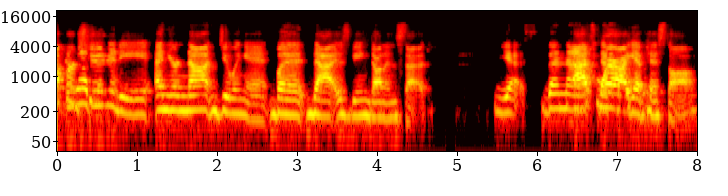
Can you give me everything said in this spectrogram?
opportunity and you're not doing it, but that is being done instead. Yes, then that, that's, that's where I get pissed off.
